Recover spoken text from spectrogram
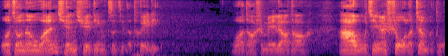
我就能完全确定自己的推理。我倒是没料到阿武竟然瘦了这么多，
